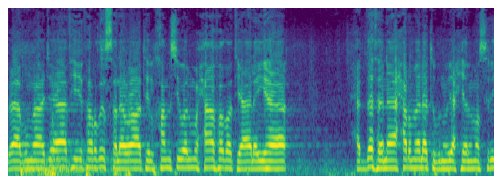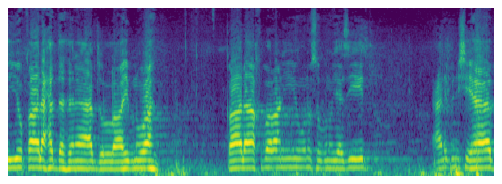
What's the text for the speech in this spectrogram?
باب ما جاء في فرض الصلوات الخمس والمحافظة عليها. حدثنا حرملة بن يحيى المصري قال حدثنا عبد الله بن وهب قال أخبرني يونس بن يزيد عن ابن شهاب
